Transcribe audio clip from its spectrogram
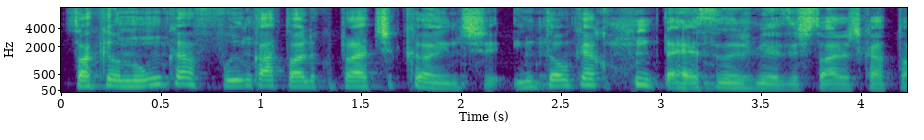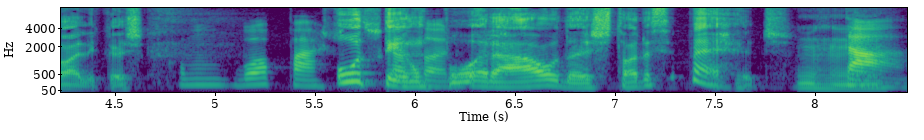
só que eu nunca fui um católico praticante. Então, o que acontece nas minhas histórias católicas? Como boa parte O dos católicos. temporal da história se perde. Uhum. Tá.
